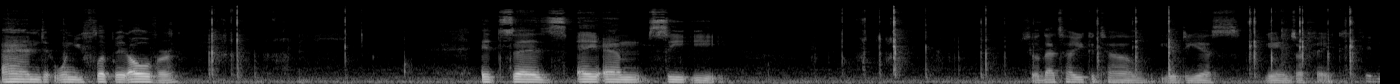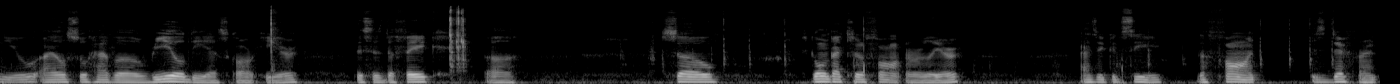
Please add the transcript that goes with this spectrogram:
And when you flip it over, it says AMCE. So that's how you can tell your DS games are fake. Continue, I also have a real DS cart here. This is the fake. Uh, so, going back to the font earlier, as you can see, the font is different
